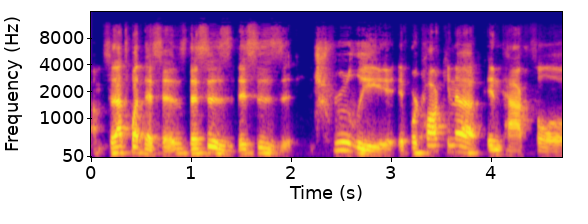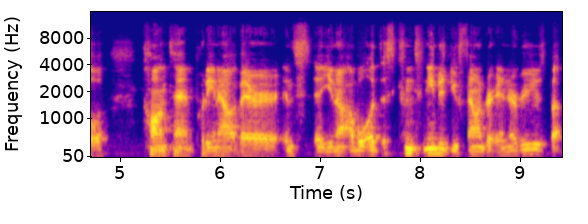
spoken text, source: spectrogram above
Um, so that's what this is. This is this is truly, if we're talking about impactful content putting out there, and you know, I will just continue to do founder interviews, but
